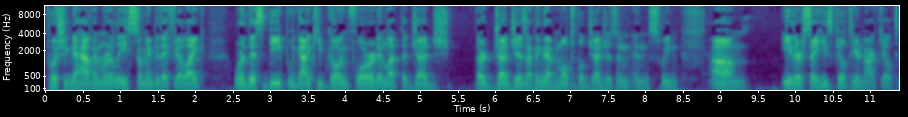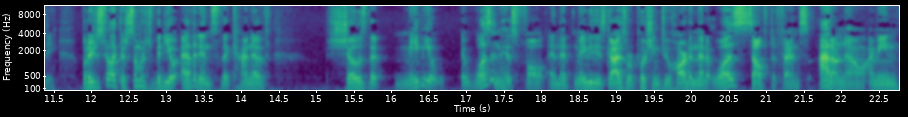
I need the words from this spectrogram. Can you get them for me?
pushing to have him released. So maybe they feel like we're this deep, we got to keep going forward and let the judge or judges. I think they have multiple judges in in Sweden. Um, either say he's guilty or not guilty. But I just feel like there's so much video evidence that kind of shows that maybe it, it wasn't his fault and that maybe these guys were pushing too hard and that it was self-defense. I don't know. I mean,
